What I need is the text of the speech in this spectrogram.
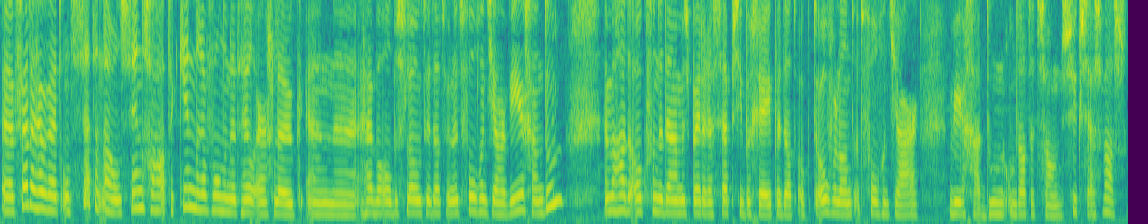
Eh, verder hebben we het ontzettend naar ons zin gehad. De kinderen vonden het heel erg leuk en eh, hebben al besloten dat we het volgend jaar weer gaan doen. En we hadden ook van de dames bij de receptie begrepen dat ook Toverland het volgend jaar weer gaat doen, omdat het zo'n succes was.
